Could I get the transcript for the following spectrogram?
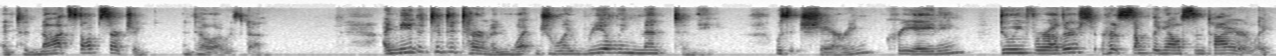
and to not stop searching until I was done. I needed to determine what joy really meant to me. Was it sharing, creating, doing for others or something else entirely.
